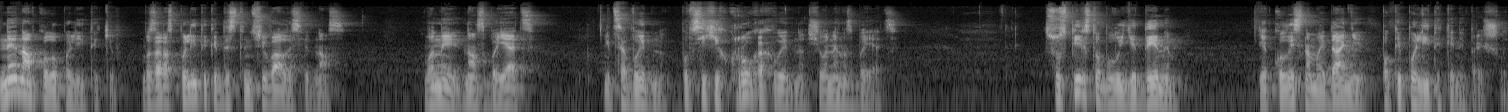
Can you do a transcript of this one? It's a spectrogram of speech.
не навколо політиків, бо зараз політики дистанціювались від нас. Вони нас бояться. І це видно. По всіх їх кроках видно, що вони нас бояться. Суспільство було єдиним, як колись на Майдані, поки політики не прийшли.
